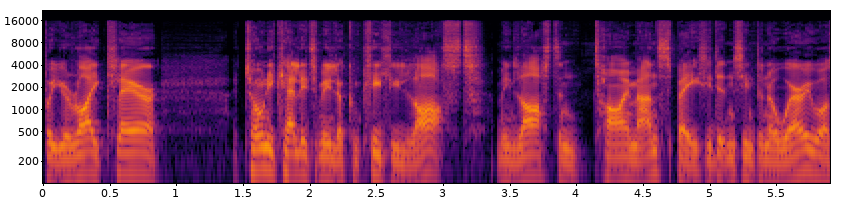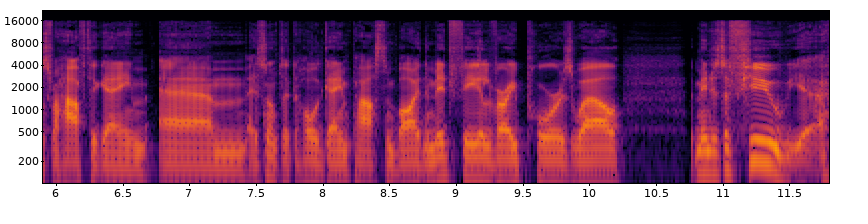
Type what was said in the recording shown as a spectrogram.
but you're right, Clare. Tony Kelly to me looked completely lost. I mean, lost in time and space. He didn't seem to know where he was for half the game. Um, it's not like the whole game passed him by. The midfield very poor as well. I mean, there's a few. Yeah,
